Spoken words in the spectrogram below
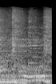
Oh.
